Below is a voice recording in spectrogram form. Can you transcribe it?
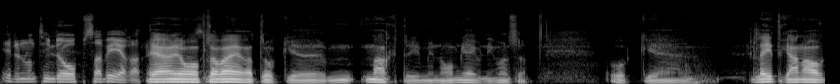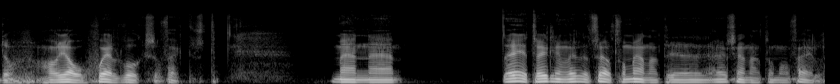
Är det någonting du har observerat? Ja, jag har observerat och eh, märkt i min omgivning också. Och eh, lite grann av det har jag själv också faktiskt. Men eh, det är tydligen väldigt svårt för män att eh, erkänna att de har fel.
